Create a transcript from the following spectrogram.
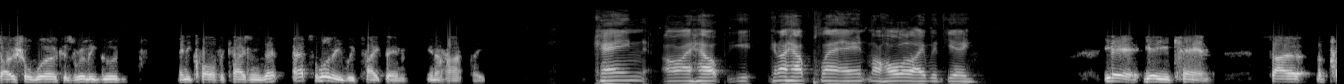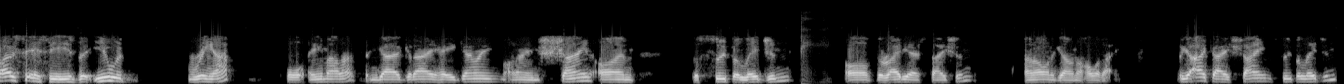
social work is really good. Any qualifications that absolutely we take them in a heartbeat. Can I help you? Can I help plan my holiday with you? Yeah, yeah, you can. So the process is that you would ring up or email us and go, "G'day, how you going? My name's Shane. I'm the super legend of the radio station, and I want to go on a holiday." We go, "Okay, Shane, super legend.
